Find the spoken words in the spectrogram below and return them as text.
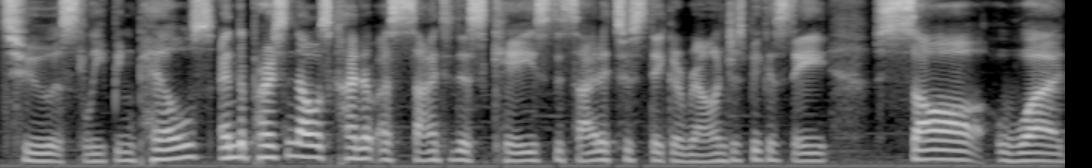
to sleeping pills. And the person that was kind of assigned to this case decided to stick around just because they saw what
